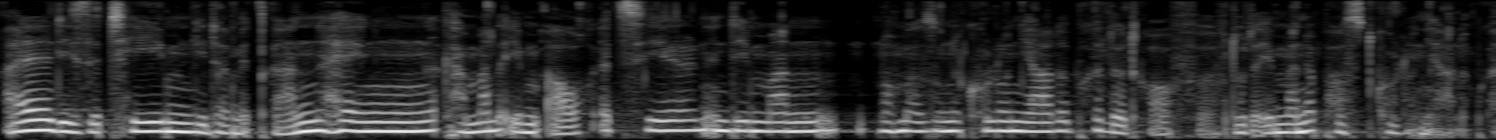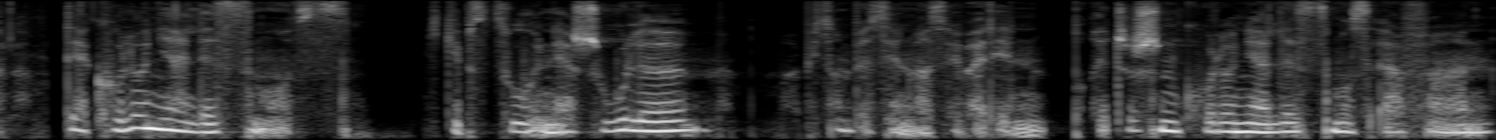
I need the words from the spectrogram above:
All diese Themen, die damit dranhängen, kann man eben auch erzählen, indem man nochmal so eine koloniale Brille drauf wirft oder eben eine postkoloniale Brille. Der Kolonialismus. Ich gebe es zu, in der Schule habe ich so ein bisschen was über den britischen Kolonialismus erfahren.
